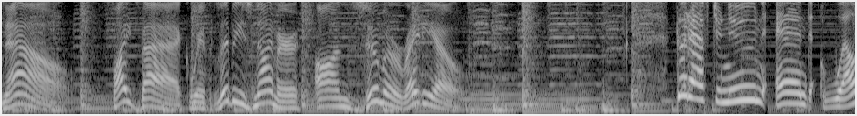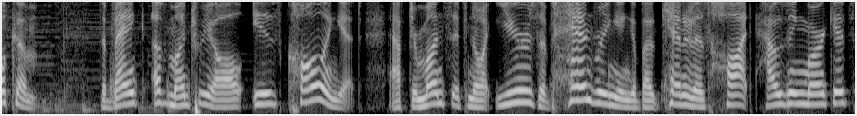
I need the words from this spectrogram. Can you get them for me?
Now, Fight Back with Libby Znaimer on Zoomer Radio. Good afternoon and welcome. The Bank of Montreal is calling it. After months, if not years, of hand wringing about Canada's hot housing markets,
